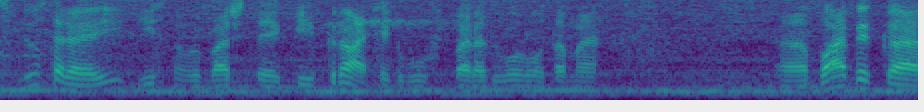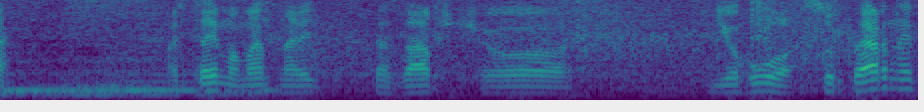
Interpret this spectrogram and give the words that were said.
слюсаря. І дійсно ви бачите, який трафік був перед воротами е, Бабіка. Ось цей момент навіть сказав, що його суперник,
